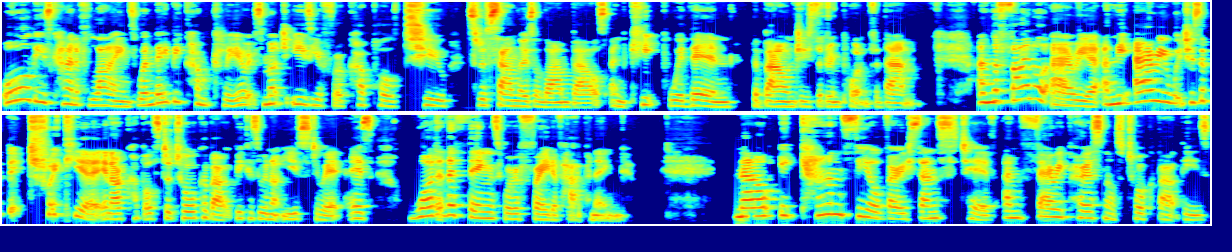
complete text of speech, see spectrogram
All these kind of lines, when they become clear, it's much easier for a couple to sort of sound those alarm bells and keep within the boundaries that are important for them. And the final area, and the area which is a bit trickier in our couples to talk about because we're not used to it, is what are the things we're afraid of happening? Now, it can feel very sensitive and very personal to talk about these.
